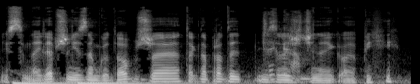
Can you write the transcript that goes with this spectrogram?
jestem najlepszy, nie znam go dobrze. Tak naprawdę nie Czekam. zależy ci na jego opinii.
